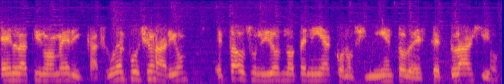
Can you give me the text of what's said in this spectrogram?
en Latinoamérica. Según el funcionario, Estados Unidos no tenía conocimiento de este plagio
